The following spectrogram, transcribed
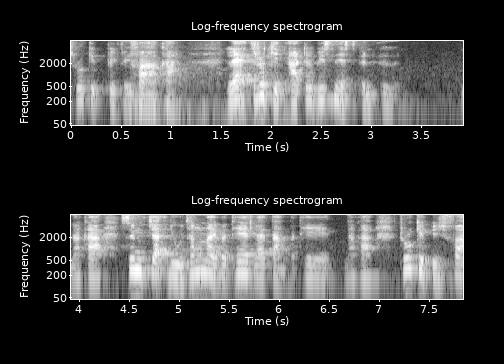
ธุรกิจผลิตไฟฟ้าค่ะ และธุรกิจ other business อื่น นะคะซึ่งจะอยู่ทั้งในประเทศและต่างประเทศนะคะธุรกิจปิดฟ้า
